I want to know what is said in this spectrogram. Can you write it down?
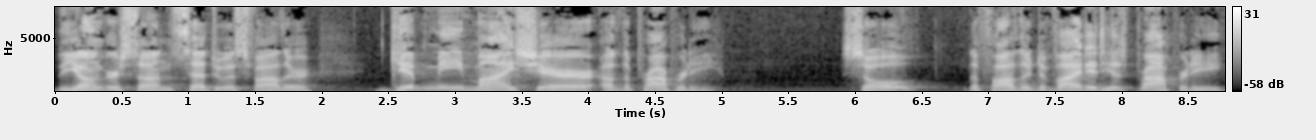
The younger son said to his father, Give me my share of the property. So the father divided his property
